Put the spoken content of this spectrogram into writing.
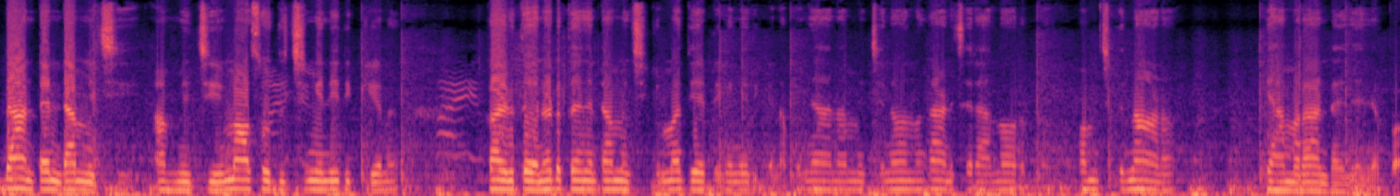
ഇതാണ് എന്റെ അമ്മച്ചി. അമ്മച്ചിയും ആസ്വദിച്ച് ഇങ്ങനെ ഇരിക്കുകയാണ് കഴുത്തേനെടുത്ത് കഴിഞ്ഞിട്ട് അമ്മച്ചിക്കും മതിയായിട്ട് ഇങ്ങനെ ഇരിക്കണം. അപ്പം ഞാൻ അമ്മച്ചിനെ ഒന്ന് കാണിച്ചു തരാമെന്ന് ഓർത്തു. അപ്പം അമ്മച്ചിക്ക് നാണം. ക്യാമറ കണ്ടു കഴിഞ്ഞപ്പോ.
